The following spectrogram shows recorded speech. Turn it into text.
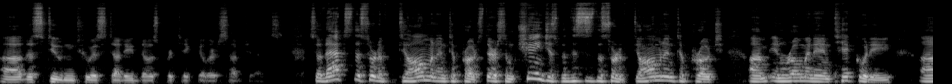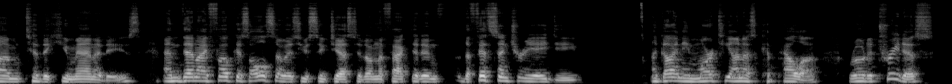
uh, the student who has studied those particular subjects. So that's the sort of dominant approach. There are some changes, but this is the sort of dominant approach um, in Roman antiquity um, to the humanities. And then I focus also, as you suggested, on the fact that in the fifth century AD, a guy named Martianus Capella wrote a treatise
